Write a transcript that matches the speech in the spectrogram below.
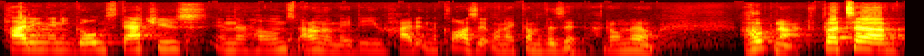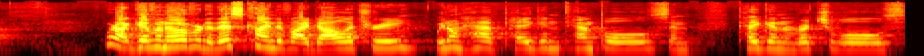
hiding any golden statues in their homes. I don't know, maybe you hide it in the closet when I come visit. I don't know. I hope not. But um, we're not given over to this kind of idolatry. We don't have pagan temples and pagan rituals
